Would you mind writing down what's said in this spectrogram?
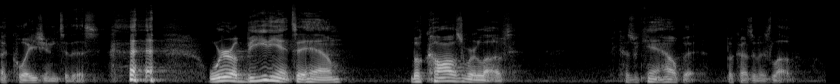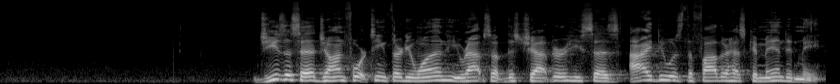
equation to this. we're obedient to Him because we're loved, because we can't help it because of His love. Jesus said, John 14, 31, he wraps up this chapter. He says, I do as the Father has commanded me,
